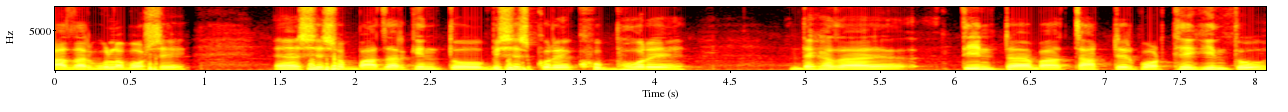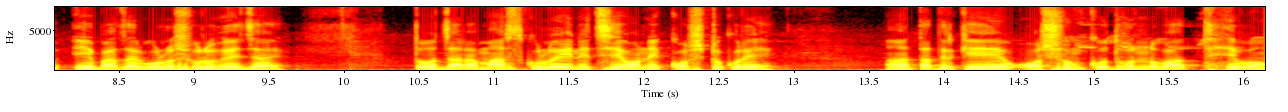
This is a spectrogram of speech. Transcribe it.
বাজারগুলো বসে সেসব বাজার কিন্তু বিশেষ করে খুব ভোরে দেখা যায় তিনটা বা চারটের পর থেকে কিন্তু এই বাজারগুলো শুরু হয়ে যায়। তো যারা মাছগুলো এনেছে অনেক কষ্ট করে তাদেরকে অসংখ্য ধন্যবাদ এবং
